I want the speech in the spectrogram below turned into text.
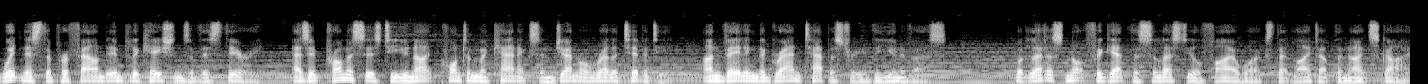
Witness the profound implications of this theory, as it promises to unite quantum mechanics and general relativity, unveiling the grand tapestry of the universe. But let us not forget the celestial fireworks that light up the night sky,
